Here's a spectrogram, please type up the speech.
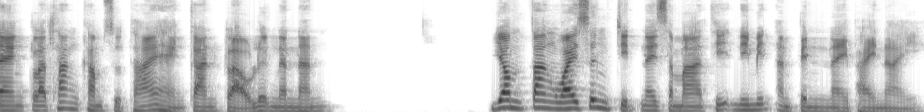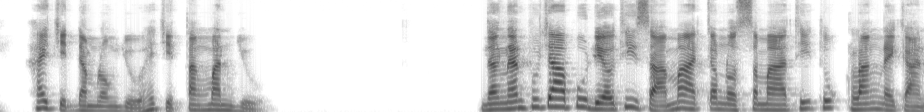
ดงกระทั่งคำสุดท้ายแห่งการกล่าวเรื่องนั้นๆ ย่อมตั้งไว้ซึ่งจิตในสมาธินิมิตอันเป็นในภายใน ให้จิตดำรงอยู่ให้จิตตั้งมั่นอยู่ ดังนั้นผู้เจ้าผู้เดียวที่สามารถกำหนดสมาธิทุกครั้งในการ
